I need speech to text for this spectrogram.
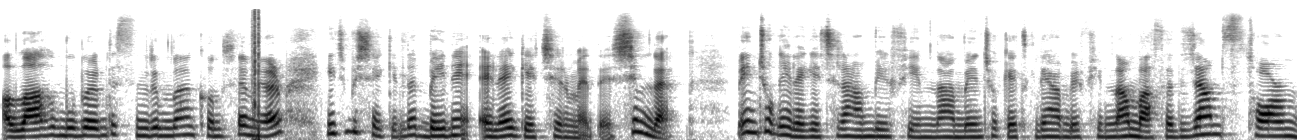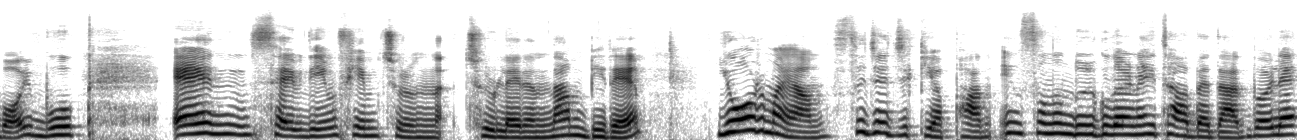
Allah'ım bu bölümde sinirimden konuşamıyorum. Hiçbir şekilde beni ele geçirmedi. Şimdi beni çok ele geçiren bir filmden, beni çok etkileyen bir filmden bahsedeceğim. Storm Boy. Bu en sevdiğim film türün, türlerinden biri yormayan, sıcacık yapan, insanın duygularına hitap eden, böyle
